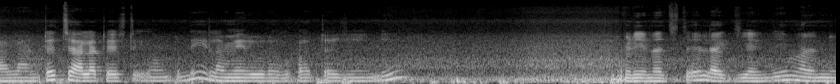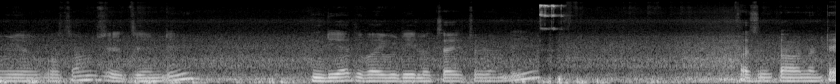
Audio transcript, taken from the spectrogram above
చాలా అంటే చాలా టేస్టీగా ఉంటుంది. ఇలా మీరు కూడా ఒకసారి ట్రై చేయండి. వీడియో నచ్చితే లైక్ చేయండి. మరిన్ని వీడియో కోసం షేర్ చేయండి. ఇండియా దుబాయ్ వీడియోలు వచ్చాయి చూడండి. పసుపు కావాలంటే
